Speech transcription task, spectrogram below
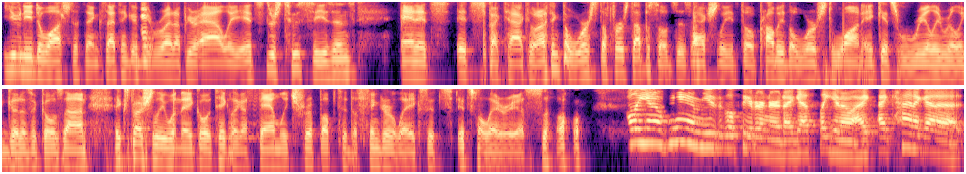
You need to watch the thing because I think it'd be right up your alley. It's there's two seasons, and it's it's spectacular. I think the worst, the first episodes is actually the probably the worst one. It gets really really good as it goes on, especially when they go take like a family trip up to the Finger Lakes. It's it's hilarious. So. Well, you know, being a musical theater nerd, I guess, like, you know, I, I kind of gotta,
